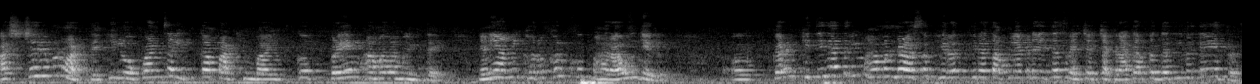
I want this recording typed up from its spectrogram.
आश्चर्य पण वाटते की लोकांचा इतका पाठिंबा इतकं प्रेम आम्हाला मिळतंय. आणि आम्ही खरोखर खूप भारावून गेलो. कारण कितीदा तरी महामंडळ असं फिरत फिरत आपल्याकडे येतच राहायचे चक्राकार पद्धतीनं ते येतच.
